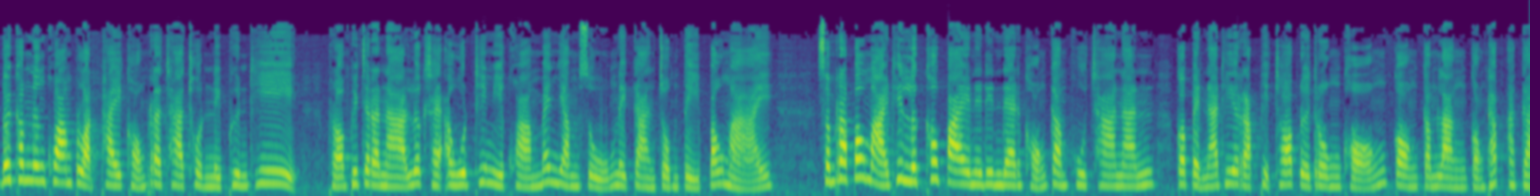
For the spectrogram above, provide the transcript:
โดยคำนึงความปลอดภัยของประชาชนในพื้นที่ พร้อมพิจารณาเลือกใช้อาวุธที่มีความแม่นยำสูงในการโจมตีเป้าหมายสำหรับเป้าหมายที่ลึกเข้าไปในดินแดนของกัมพูชานั้น ก็เป็นหน้าที่รับผิดชอบโดยตรงของกองกำลังกองทัพอาก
